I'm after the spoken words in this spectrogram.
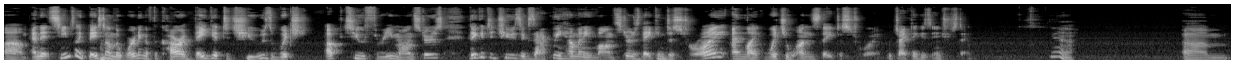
Um, and it seems like based on the wording of the card, they get to choose which up to three monsters. They get to choose exactly how many monsters they can destroy and like which ones they destroy, which I think is interesting. Yeah. Um,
